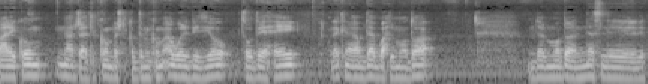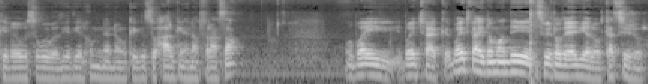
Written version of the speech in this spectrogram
عليكم. أنا رجعت لكم باش نقدم لكم أول فيديو توضيحي ولكن غنبدأ بواحد الموضوع. نبدأ بموضوع الناس اللي, كيبغيو يسويو الوظيفه ديالهم لانهم كيجلسوا حارقين هنا في فرنسا. وبغى بغى يدفع بغى يدفع ي demander تسوية الوضعيه ديالو carte séjour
